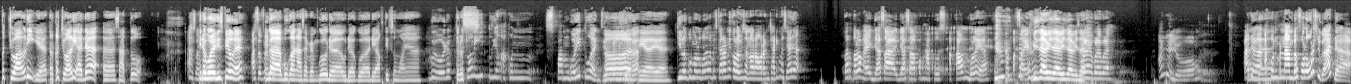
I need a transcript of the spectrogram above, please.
Kecuali ya terkecuali ada eh, satu tidak boleh di spill ya. ASFM Enggak bukan ASFM gue udah udah gue deaktif semuanya. gue udah. Terus- Kecuali itu yang akun spam gue itu anjir Oh, berdua. Iya iya. Gila gue malu banget sampai sekarang nih kalau misalnya orang-orang cari masih ada. Ntar tolong ya jasa jasa penghapus account boleh ya kontak saya. Bisa bisa bisa bisa. Boleh boleh boleh. Ada dong. Ada. Ada. akun penambah followers juga ada.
